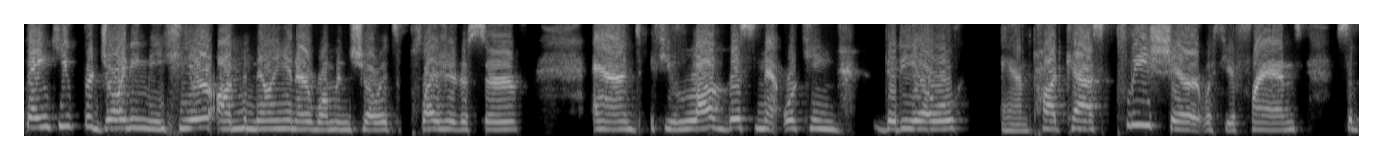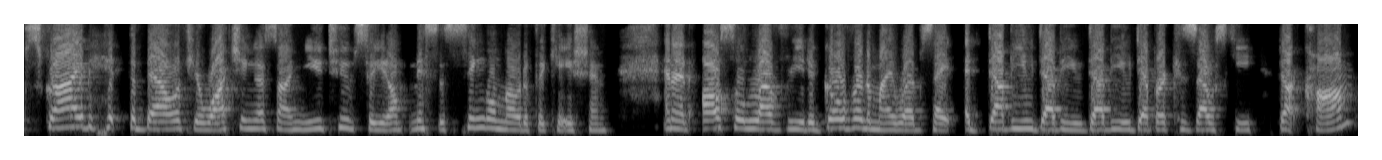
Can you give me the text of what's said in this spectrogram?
Thank you for joining me here on the Millionaire Woman Show. It's a pleasure to serve. And if you love this networking video, and podcast, please share it with your friends. Subscribe, hit the bell if you're watching us on YouTube so you don't miss a single notification. And I'd also love for you to go over to my website at www.debrakasowski.com,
